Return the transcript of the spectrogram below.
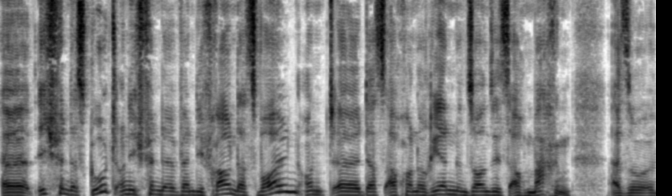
äh, ich finde es gut und ich finde, wenn die Frauen das wollen und äh, das das auch honorieren, dann sollen sie es auch machen. Also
